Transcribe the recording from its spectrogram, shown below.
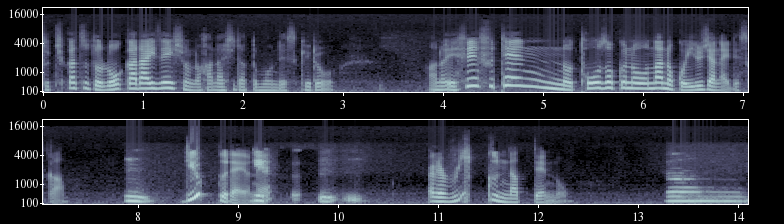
どっちかというとローカライゼーションの話だと思うんですけど、あの FF10 の盗賊の女の子いるじゃないですか。うん。リュックだよね。うんうん。あれ、リックになってんの。あー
